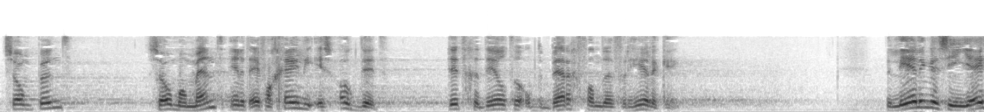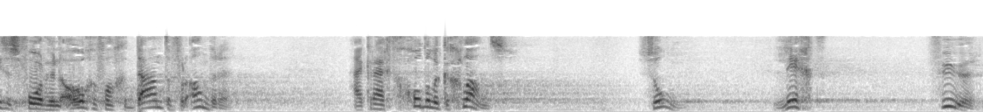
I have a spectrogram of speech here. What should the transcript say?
zo'n punt, zo'n moment in het evangelie is ook dit. Dit gedeelte op de berg van de verheerlijking. De leerlingen zien Jezus voor hun ogen van gedaante veranderen. Hij krijgt goddelijke glans. Zon, licht, vuur.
